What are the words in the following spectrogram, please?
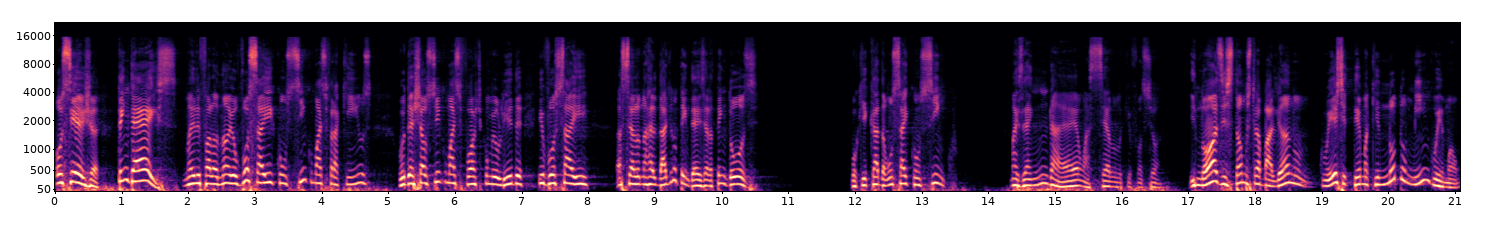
Ou seja, tem dez, mas ele fala: não, eu vou sair com cinco mais fraquinhos, vou deixar os cinco mais fortes como meu líder e vou sair. A célula, na realidade, não tem dez, ela tem doze. Porque cada um sai com cinco, mas ainda é uma célula que funciona. E nós estamos trabalhando com esse tema aqui no domingo, irmão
